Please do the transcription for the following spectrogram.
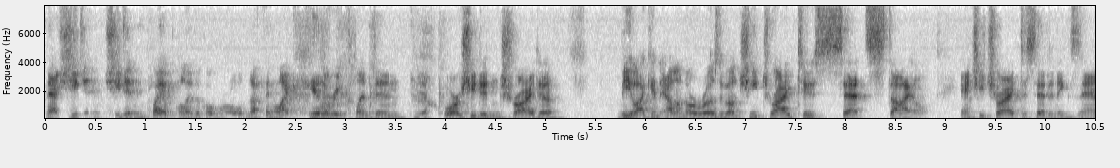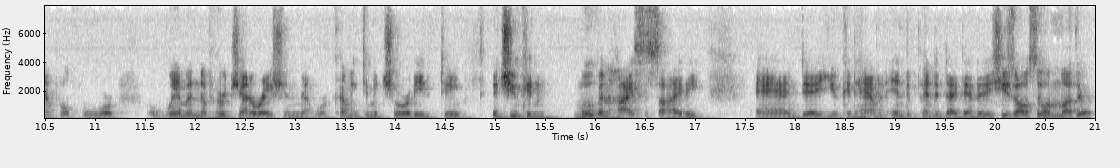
Now she didn't she didn't play a political role, nothing like Hillary Clinton, Yeah. or she didn't try to be like an Eleanor Roosevelt. She tried to set style, and she tried to set an example for women of her generation that were coming to maturity to that you can move in high society and uh, you can have an independent identity. She's also a mother.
